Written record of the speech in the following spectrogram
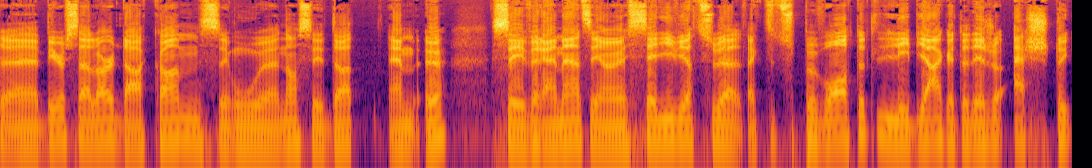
euh, beerseller.com, c'est- ou euh, non, c'est .me, c'est vraiment, un cellier virtuel. Fait que tu peux voir toutes les bières que tu as déjà achetées.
